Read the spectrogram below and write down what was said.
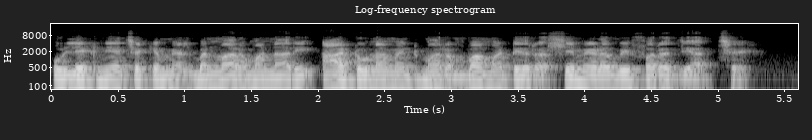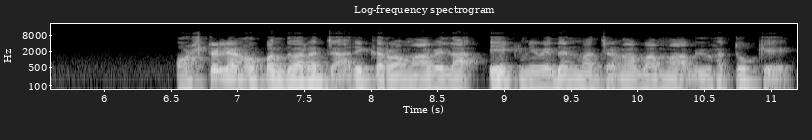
ઉલ્લેખનીય છે કે મેલબર્નમાં રમાનારી આ ટુર્નામેન્ટમાં રમવા માટે રસી મેળવવી ફરજિયાત છે. ઓસ્ટ્રેલિયન ઓપન દ્વારા જારી કરવામાં આવેલા એક નિવેદનમાં જણાવવામાં આવ્યું હતું કે,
